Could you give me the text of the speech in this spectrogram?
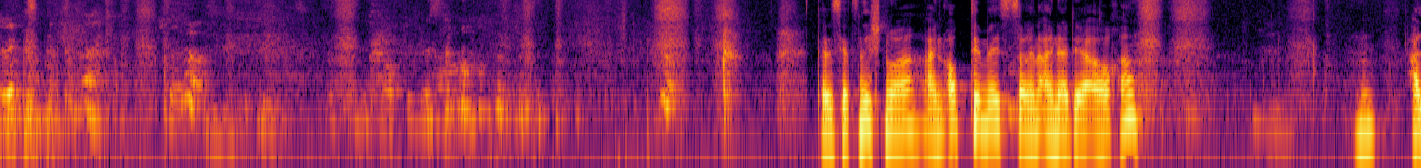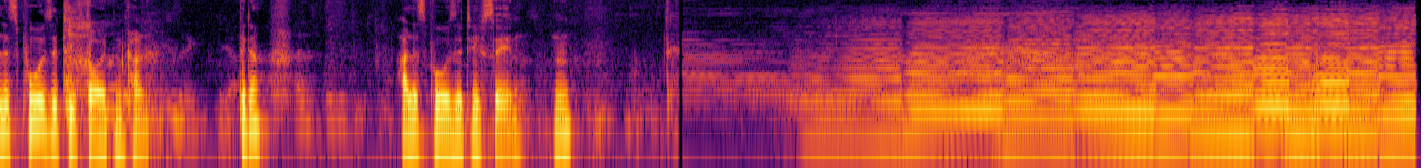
Das ist jetzt nicht nur ein Optimist, sondern einer, der auch hm, alles positiv deuten kann. Bitte? Alles positiv sehen. Hm?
